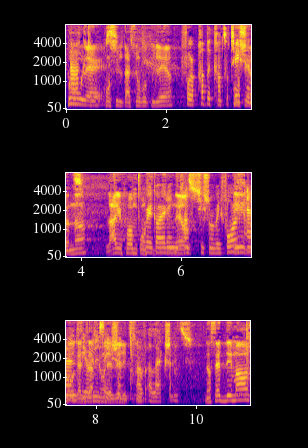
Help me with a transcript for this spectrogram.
pour les consultations populaires concernant regarding the constitutional reform and the organization of elections. Dans cette démarche,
